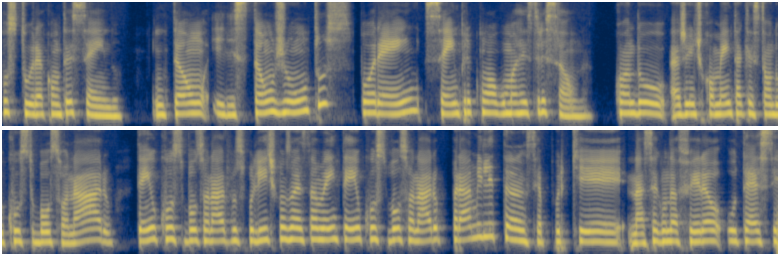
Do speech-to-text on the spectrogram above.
postura acontecendo. Então, eles estão juntos, porém sempre com alguma restrição, né? Quando a gente comenta a questão do custo Bolsonaro, tem o custo Bolsonaro para os políticos, mas também tem o custo Bolsonaro para a militância, porque na segunda-feira o TSE,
